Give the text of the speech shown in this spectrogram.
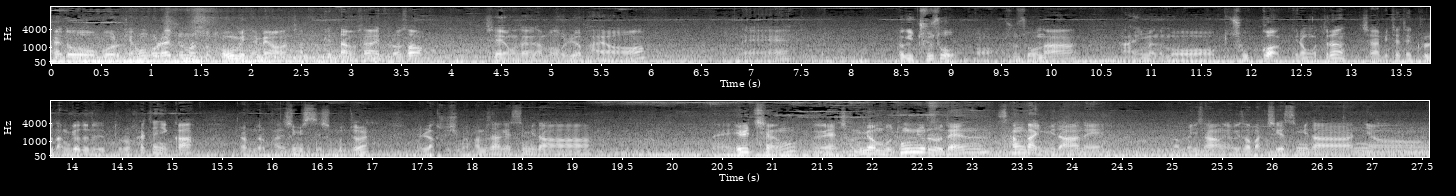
그래도 뭐 이렇게 홍보를 해줌으로써 도움이 되면 참 좋겠다고 생각이 들어서 제 영상에서 한번 올려봐요. 네, 여기 주소, 어, 주소나 아니면 뭐 조건 이런 것들은 제가 밑에 댓글로 남겨드리도록 할 테니까 여러분들 관심 있으신 분들 연락 주시면 감사하겠습니다. 네, 1층 네, 전면부 통유리로 된 상가입니다. 네, 그러면 이상 여기서 마치겠습니다. 안녕.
